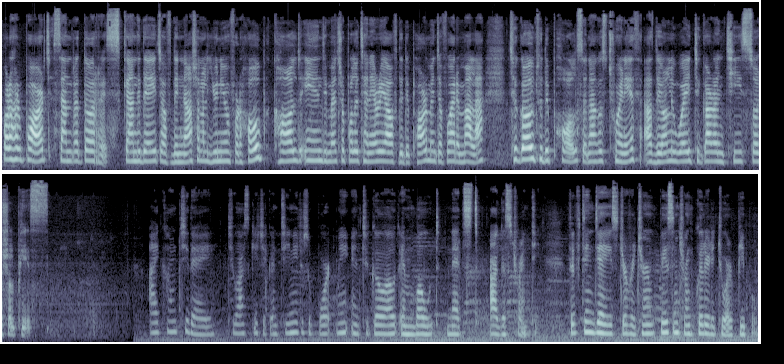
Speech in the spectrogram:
For her part, Sandra Torres, candidate of the National Union for Hope, called in the metropolitan area of the Department of Guatemala to go to the polls on August 20th as the only way to guarantee social peace. I come today to ask you to continue to support me and to go out and vote next August 20. 15 days to return peace and tranquility to our people.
